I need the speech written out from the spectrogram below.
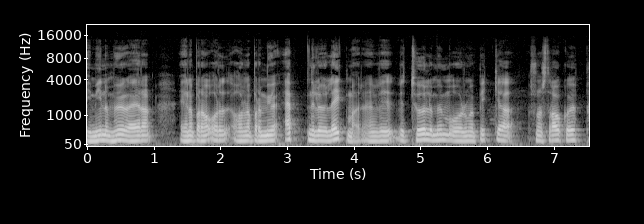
í mínum huga er hann, er hann, bara, orð, hann er bara mjög efnilegu leikmaður en við, við tölum um og erum að byggja svona stráka upp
